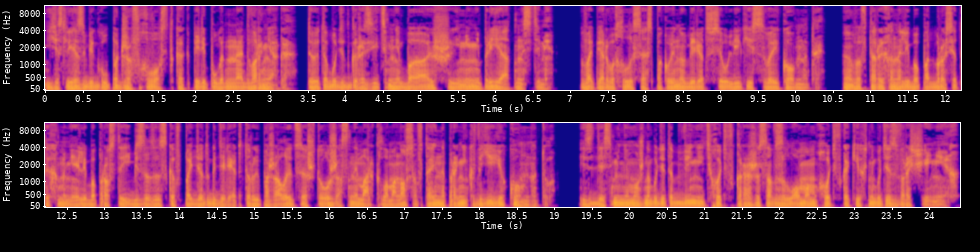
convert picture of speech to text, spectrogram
Если я сбегу, поджав хвост, как перепуганная дворняга, то это будет грозить мне большими неприятностями. Во-первых, лысая спокойно уберет все улики из своей комнаты. А во-вторых, она либо подбросит их мне, либо просто и без изысков пойдет к директору и пожалуется, что ужасный Марк Ломоносов тайно проник в ее комнату. И здесь меня можно будет обвинить хоть в краже со взломом, хоть в каких-нибудь извращениях.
